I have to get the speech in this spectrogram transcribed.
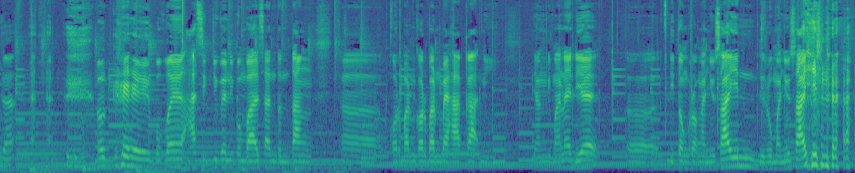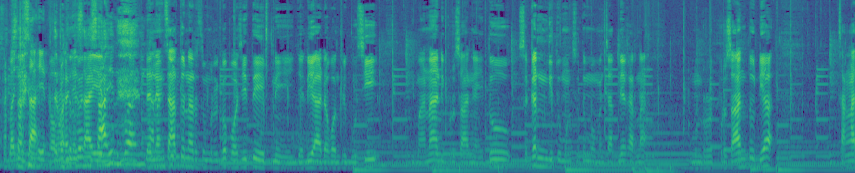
enggak oke pokoknya asik juga nih pembahasan tentang eh, korban-korban PHK nih. Yang di mana dia di tongkrongan nyusahin di rumah nyusahin. Serba nyusahin Serba nyusahin. Dan yang satu narasumber gue positif nih. Jadi ada kontribusi di mana di perusahaannya itu segan gitu maksudnya mau mencat dia karena menurut perusahaan tuh dia sangat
